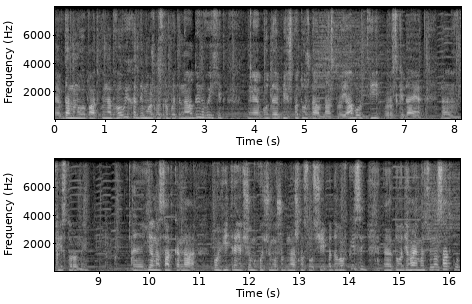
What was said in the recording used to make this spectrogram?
Е, В даному випадку на два виходи можна зробити на один вихід. Е, Буде більш потужна одна струя, або дві розкидає в дві сторони. Е, Є насадка на повітря. Якщо ми хочемо, щоб наш насос ще й подавав кисень, е, то одягаємо цю насадку.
